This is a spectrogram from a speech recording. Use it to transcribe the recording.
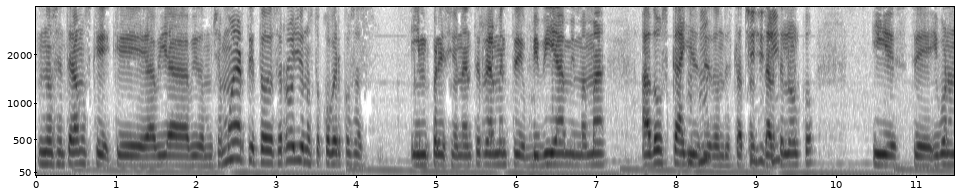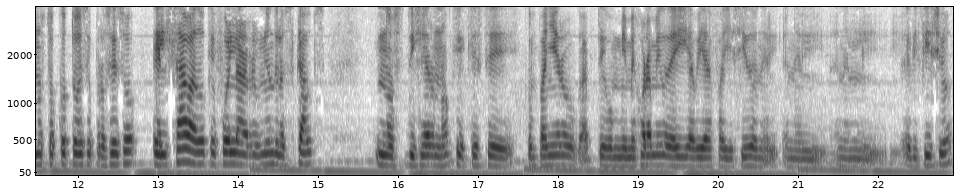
nos enteramos que, que había habido mucha muerte y todo ese rollo. Nos tocó ver cosas impresionantes. Realmente vivía mi mamá a dos calles de donde está Sí, sí, sí. Tlatelolco. Y este y bueno, nos tocó todo ese proceso. El sábado, que fue la reunión de los scouts, nos dijeron ¿no? que, que este compañero, ah, digo, mi mejor amigo de ahí había fallecido en el, en el, en el edificio.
